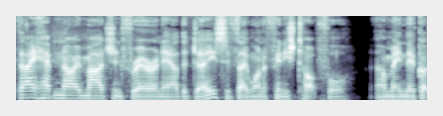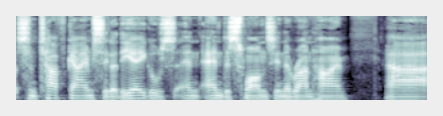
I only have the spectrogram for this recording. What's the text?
they have no margin for error now, the D's, if they want to finish top four. I mean, they've got some tough games. They've got the Eagles and, and the Swans in the run home. Uh,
